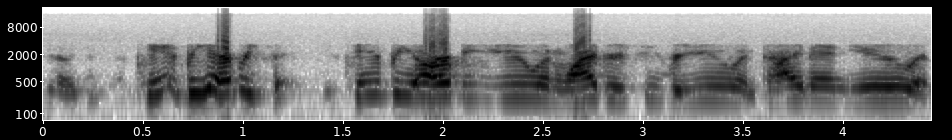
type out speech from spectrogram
you know you can't be everything. You can't be RBU and wide receiver you and tight end you, and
